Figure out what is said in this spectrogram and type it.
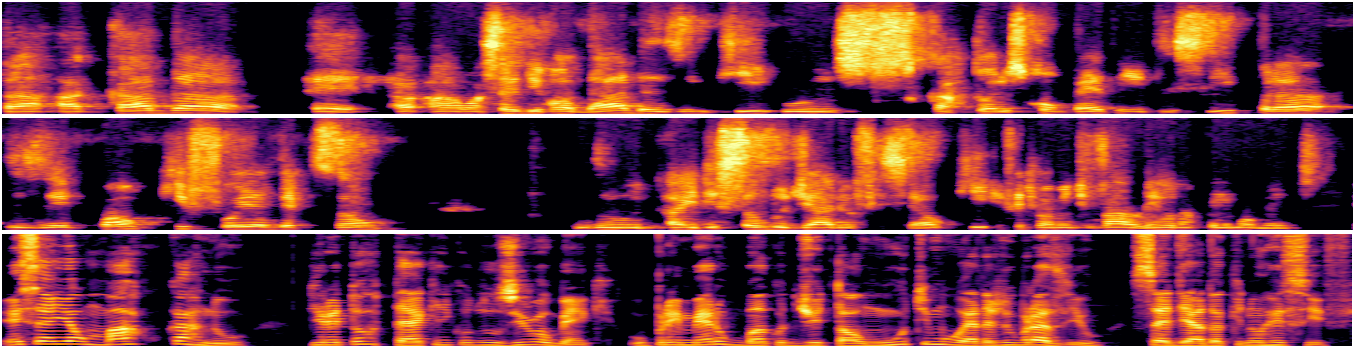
Tá? A cada é, há uma série de rodadas em que os cartórios competem entre si para dizer qual que foi a versão do, a edição do diário oficial que efetivamente valeu naquele momento. Esse aí é o Marco Carnu, diretor técnico do Zero Bank, o primeiro banco digital multimoedas do Brasil, sediado aqui no Recife.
